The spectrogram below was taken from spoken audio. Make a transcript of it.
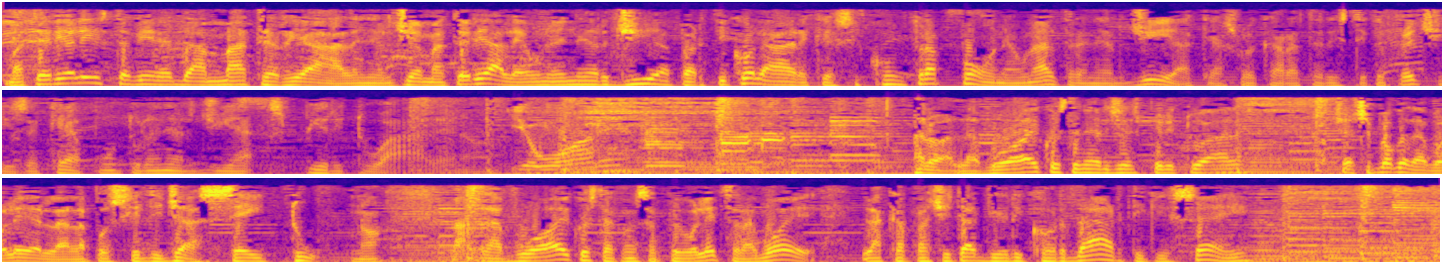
Materialista viene da materiale, energia materiale è un'energia particolare che si contrappone a un'altra energia che ha sue caratteristiche precise, che è appunto l'energia spirituale. No? Allora, la vuoi questa energia spirituale? Cioè c'è poco da volerla, la possiedi già, sei tu, no? Ma la vuoi questa consapevolezza? La vuoi la capacità di ricordarti chi sei?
